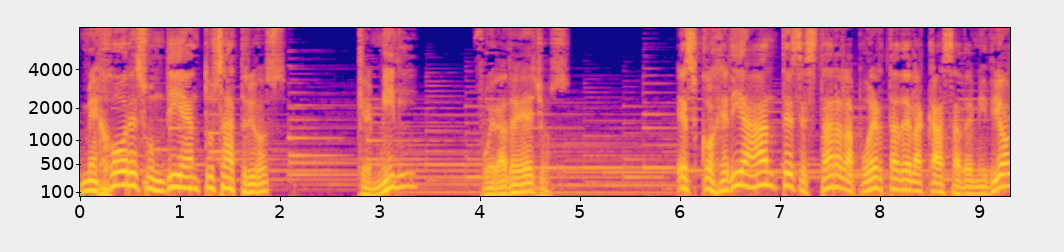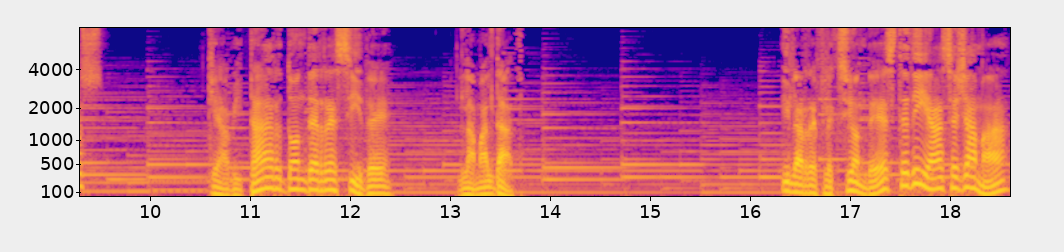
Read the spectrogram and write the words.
Mejor es un día en tus atrios que mil fuera de ellos. Escogería antes estar a la puerta de la casa de mi Dios que habitar donde reside la maldad. Y la reflexión de este día se llama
